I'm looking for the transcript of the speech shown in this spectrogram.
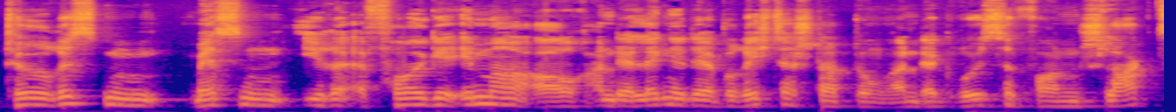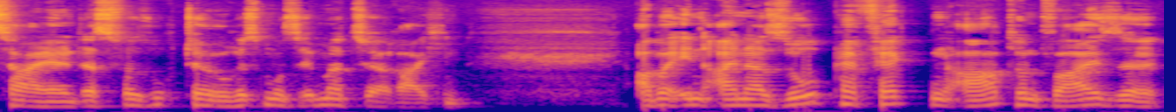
Terroristen messen ihre Erfolge immer auch an der Länge der Berichterstattung, an der Größe von Schlagzeilen. Das versucht Terrorismus immer zu erreichen. Aber in einer so perfekten Art und Weise,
